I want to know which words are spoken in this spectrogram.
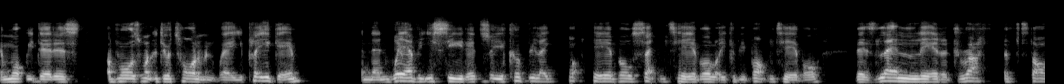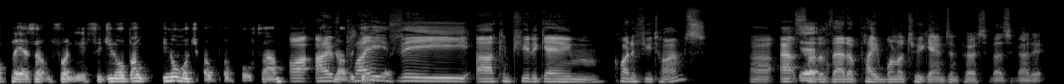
And what we did is I've always wanted to do a tournament where you play a game and then wherever you seed it, so you could be like top table, second table, or you could be bottom table. There's Len laid a draft of star players out in front of you. So do you know about do you know much about Blood Bowl, Sam? I've you know, played the, the uh, computer game quite a few times. Uh, outside yeah. of that, I've played one or two games in person, but that's about it.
